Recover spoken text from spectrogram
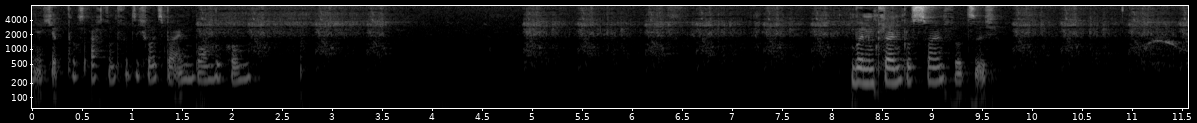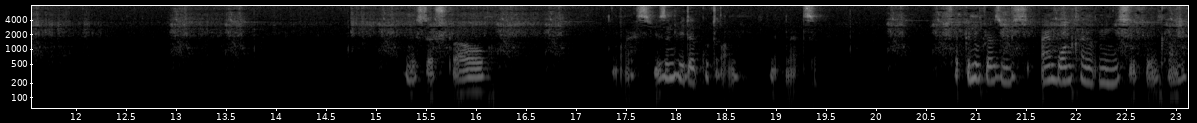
Ja, ich habe plus 48 Holz bei einem Baum bekommen. Bei einem kleinen plus 42. Hier ist der Schlauch. Nice. Wir sind wieder gut dran mit Netz. Ich habe genug, dass ich mich einbauen kann und mir nicht so viel kann.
